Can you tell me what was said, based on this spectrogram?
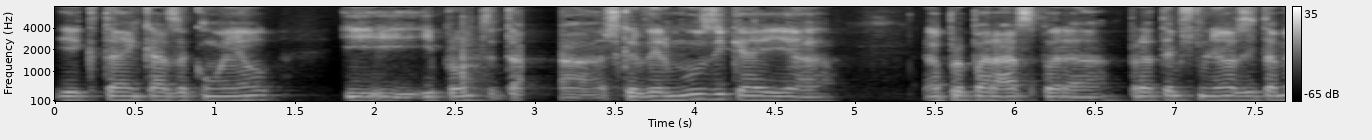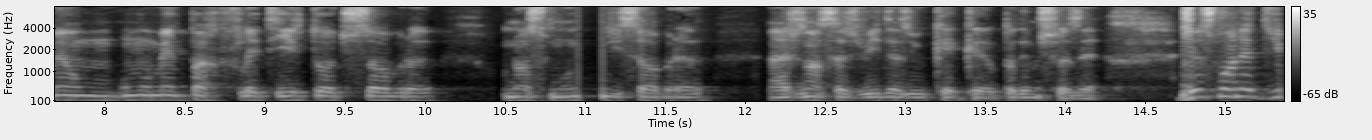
e que está em casa com ele. e, e pronto, está a escrever música e a, a preparar-se para, para tempos melhores e também um, um, momento para refletir todos sobre o nosso mundo e sobre as nossas vidas e o que é que podemos fazer. Just wanted you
